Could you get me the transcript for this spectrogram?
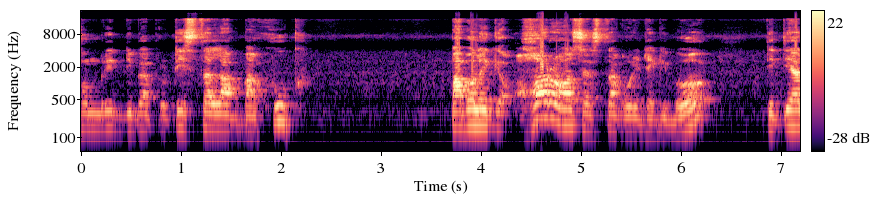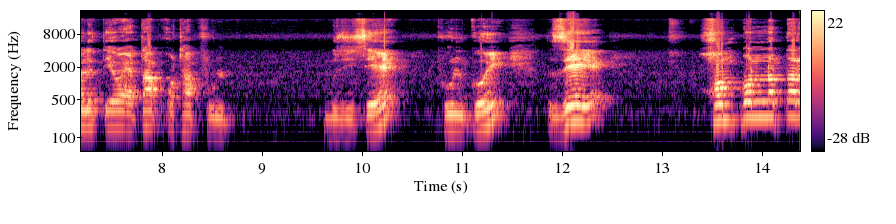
সমৃদ্ধি বা প্ৰতিষ্ঠা লাভ বা সুখ পাবলৈকে অহৰহ চেষ্টা কৰি থাকিব, তেতিয়াহ'লে তেওঁ এটা কথা ভুল বুজিছে ভুলকৈ যে সম্পন্নতাৰ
